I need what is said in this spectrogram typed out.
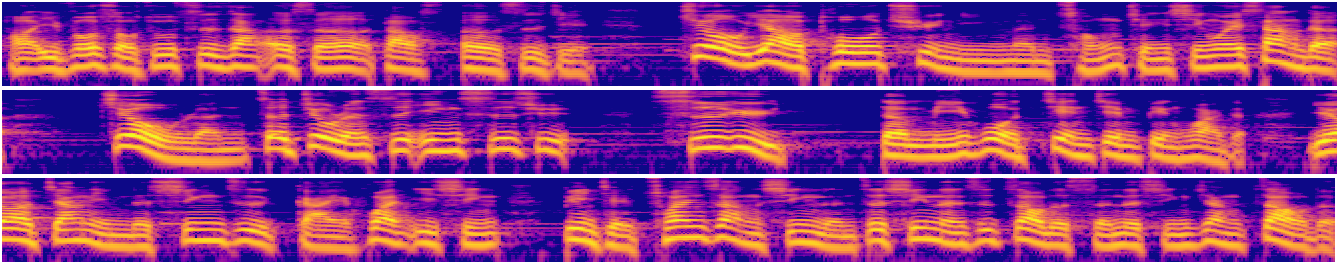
好，以佛所书四章二十二到二十四节，就要脱去你们从前行为上的旧人。这旧人是因失去私欲的迷惑渐渐变坏的，又要将你们的心智改换一新，并且穿上新人。这新人是照着神的形象造的，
